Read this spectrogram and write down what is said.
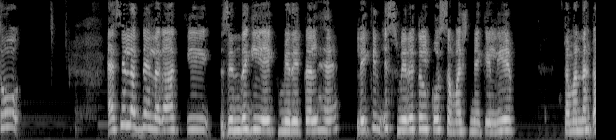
तो ऐसे लगने लगा कि ज़िंदगी एक मिरेकल है लेकिन इस मिरेकल को समझने के लिए तमन्ना का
